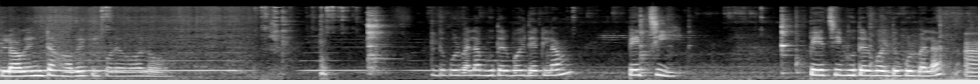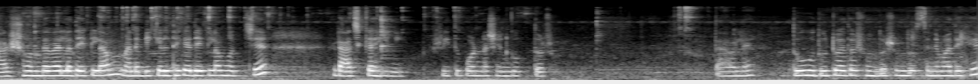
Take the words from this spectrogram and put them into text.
ব্লগিংটা হবে কি করে বলো? দুপুরবেলা ভূতের বই দেখলাম, পেচি। পেচি ভূতের বই দুপুরবেলা। আর সন্ধ্যাবেলা দেখলাম মানে বিকেল থেকে দেখলাম হচ্ছে রাজকাহিনী, ঋতুপর্ণা সেনগুপ্তর। তাহলে দু দুটো এত সুন্দর সুন্দর সিনেমা দেখে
